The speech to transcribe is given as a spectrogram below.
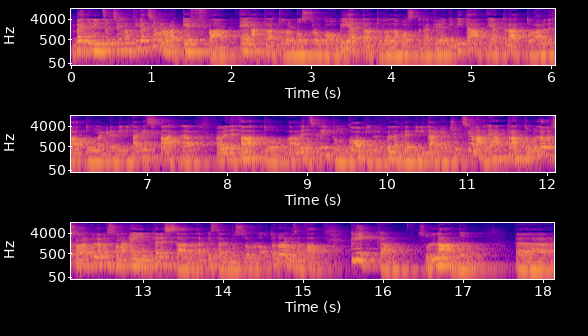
Vede un'inserzione in affiliazione, allora che fa? È attratto dal vostro copy, è attratto dalla vostra creatività, è attratto, avete fatto una creatività che spacca, avete, fatto, avete scritto un copy per quella creatività che è eccezionale, ha attratto quella persona, quella persona è interessata ad acquistare il vostro prodotto. Allora cosa fa? Clicca sull'ad eh,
